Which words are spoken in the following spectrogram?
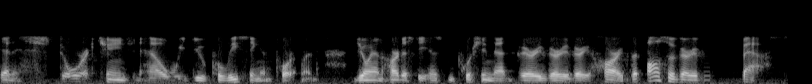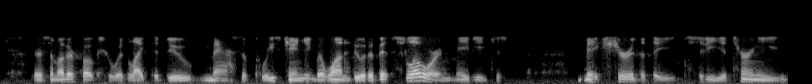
an historic change in how we do policing in Portland. Jo Ann Hardesty has been pushing that very, very, very hard, but also very fast. There's some other folks who would like to do massive police changing, but want to do it a bit slower and maybe just make sure that the city attorney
